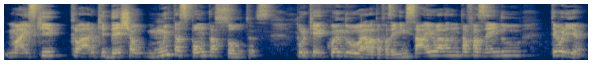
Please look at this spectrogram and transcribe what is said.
mas que, claro, que deixa muitas pontas soltas. Porque quando ela tá fazendo ensaio, ela não tá fazendo teoria.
